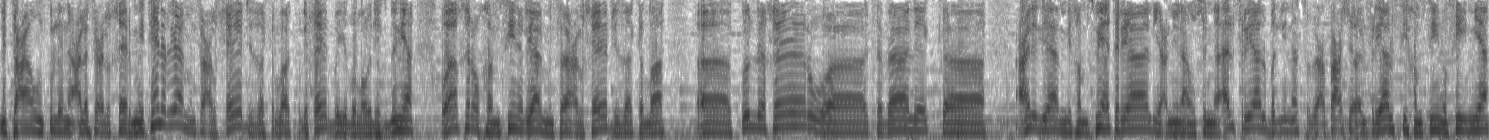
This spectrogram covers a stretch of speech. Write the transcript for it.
نتعاون كلنا على فعل الخير. 200 ريال من فاعل خير جزاك الله كل خير بيض الله وجهك دنيا وآخره و50 ريال من فاعل خير جزاك الله آه كل خير. وكذلك علي اليوم ب 500 ريال يعني وصلنا 1000 ريال وبقي لنا 17000 ريال في 50 وفي 100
